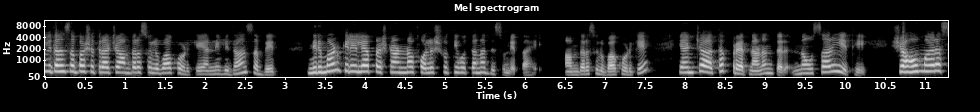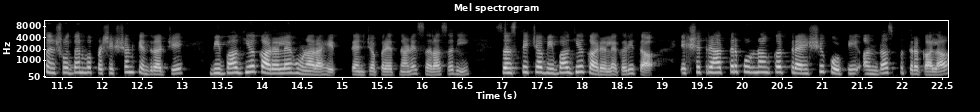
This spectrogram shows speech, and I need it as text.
विधानसभा क्षेत्राचे आमदार सुलभा खोडके यांनी विधानसभेत निर्माण केलेल्या प्रश्नांना फलश्रुती होताना दिसून येत आहे. आमदार सुलभा खोडके यांच्या अथक प्रयत्नानंतर नवसारी येथे शाहू महाराज संशोधन व प्रशिक्षण केंद्राचे विभागीय कार्यालय होणार आहेत. त्यांच्या प्रयत्नाने सरासरी संस्थेच्या विभागीय कार्यालयाकरिता एकशे त्र्याहत्तर पूर्णांक त्र्याऐंशी कोटी अंदाजपत्रकाला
